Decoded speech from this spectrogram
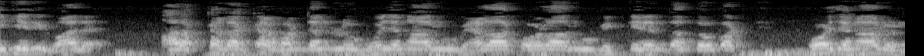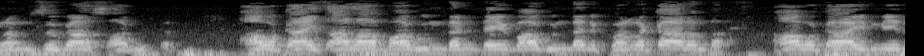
ఎగిరి వాలే. అక్కడక్కడ వడ్డనలు భోజనాలు వేళాకోళాలు వ్యక్తిరంతతో పాటు భోజనాలు రంజుగా సాగుతాయి. ఆవకాయ చాలా బాగుందంటే బాగుందని కొర్రకారంత ఆవకాయ మీద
